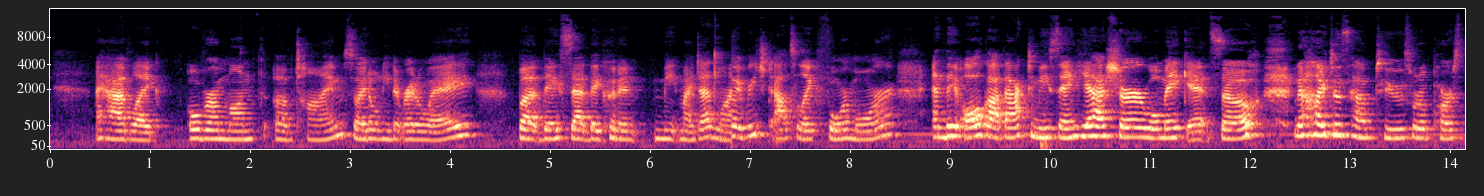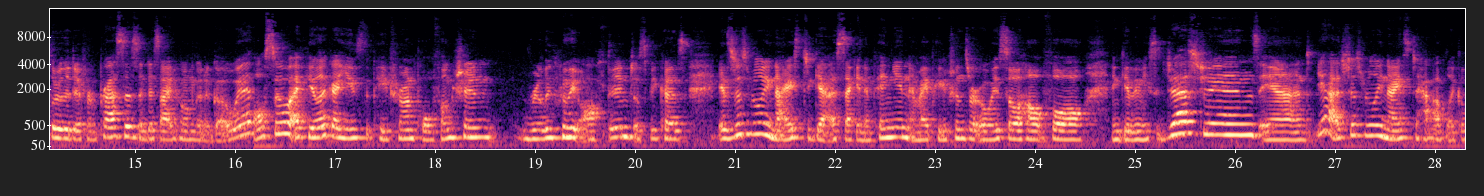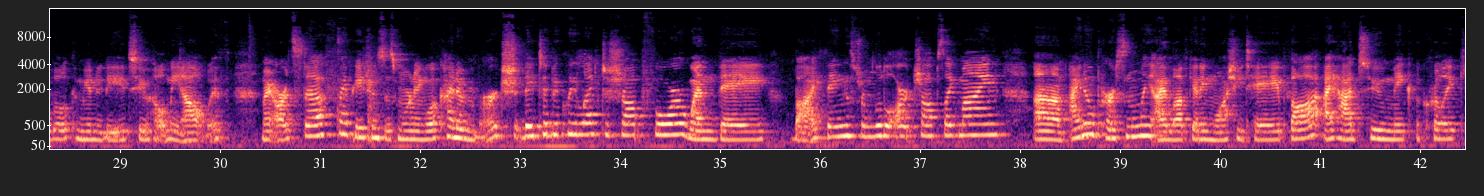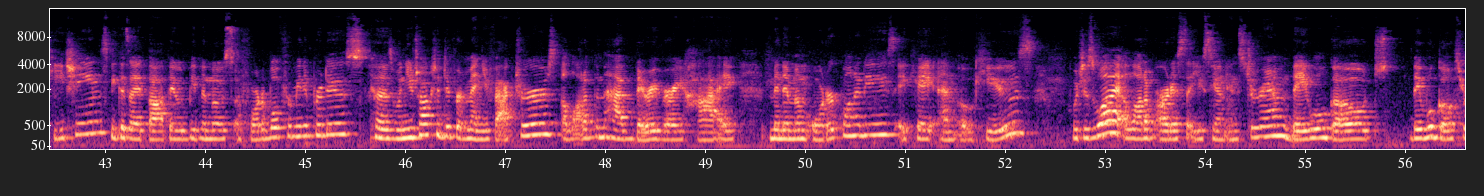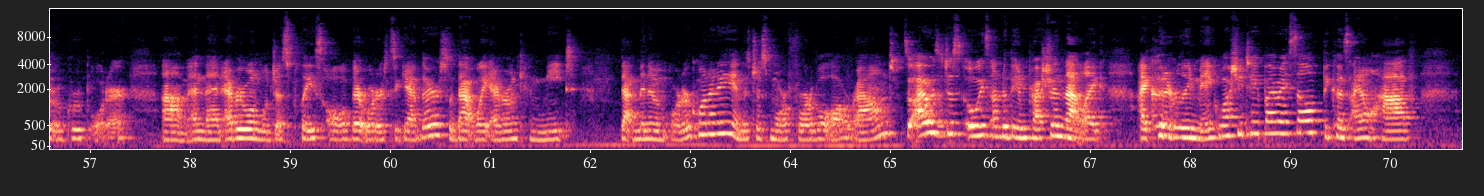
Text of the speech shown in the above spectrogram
I have like over a month of time, so I don't need it right away but they said they couldn't meet my deadline. So I reached out to like four more and they all got back to me saying, yeah, sure, we'll make it. So now I just have to sort of parse through the different presses and decide who I'm gonna go with. Also, I feel like I use the Patreon poll function really really often just because it's just really nice to get a second opinion and my patrons are always so helpful and giving me suggestions and yeah it's just really nice to have like a little community to help me out with my art stuff. My patrons this morning what kind of merch they typically like to shop for when they buy things from little art shops like mine. Um, I know personally I love getting washi tape. Thought I had to make acrylic keychains because I thought they would be the most affordable for me to produce. Because when you talk to different manufacturers, a lot of them have very, very high minimum order quantities, aka MOQs, which is why a lot of artists that you see on Instagram, they will go they will go through a group order um, and then everyone will just place all of their orders together so that way everyone can meet that minimum order quantity and it's just more affordable all around. So I was just always under the impression that like I couldn't really make washi tape by myself because I don't have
